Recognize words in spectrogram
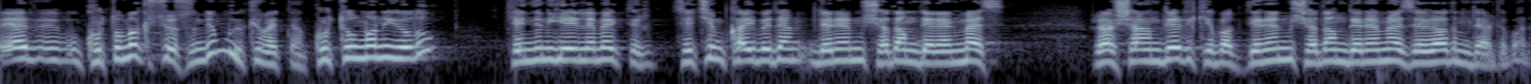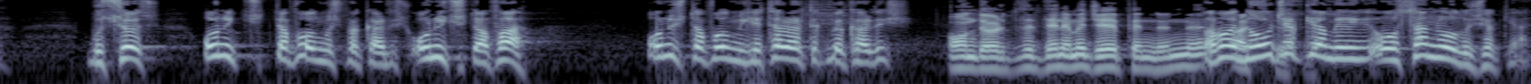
eğer e, kurtulmak istiyorsun değil mi bu hükümetten? Kurtulmanın yolu kendini yenilemektir. Seçim kaybeden denenmiş adam denenmez. Raşit Hanım derdi ki bak denenmiş adam denenmez evladım derdi bana. Bu söz 13 defa olmuş be kardeş. 13 defa. 13 defa olmuş yeter artık be kardeş. 14'ü de deneme CHP'nin önüne Ama ne olacak ya? Olsan ne olacak yani?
